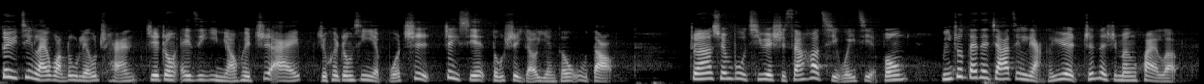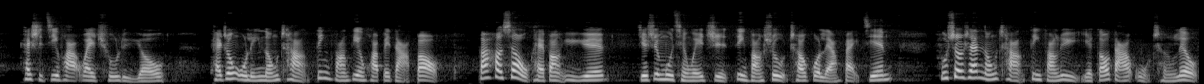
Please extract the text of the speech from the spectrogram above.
对于近来网络流传接种 A Z 疫苗会致癌，指挥中心也驳斥这些都是谣言跟误导。中央宣布七月十三号起为解封，民众待在家近两个月，真的是闷坏了，开始计划外出旅游。台中武林农场订房电话被打爆，八号下午开放预约，截至目前为止订房数超过两百间。福寿山农场订房率也高达五成六。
